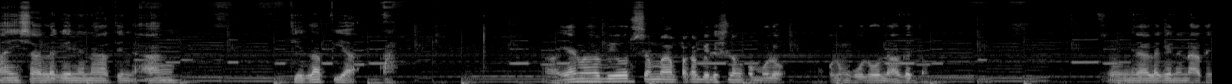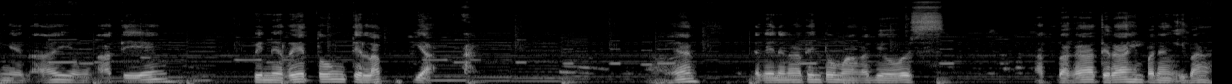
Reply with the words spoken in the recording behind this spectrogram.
ay isalagay na natin ang tilapia. Oh, yan mga viewers, ang mapakabilis lang kumulo. Kulong-kulo na agad to. So, nilalagay na natin ngayon ay yung ating piniretong tilapia. Ayan. Lagay na natin to mga viewers at baka tirahin pa ng iba.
